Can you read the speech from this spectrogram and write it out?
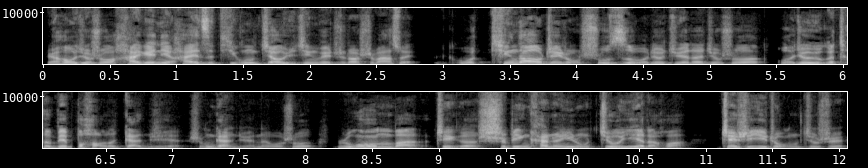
然后就说还给你孩子提供教育经费，直到十八岁。我听到这种数字，我就觉得就说我就有个特别不好的感觉。什么感觉呢？我说，如果我们把这个士兵看成一种就业的话，这是一种就是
